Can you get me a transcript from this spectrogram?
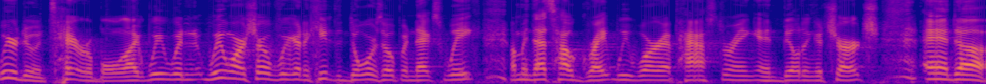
we were doing terrible. Like we wouldn't, we weren't sure if we were going to keep the doors open next week. I mean, that's how great we were at pastoring and building a church. And uh,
